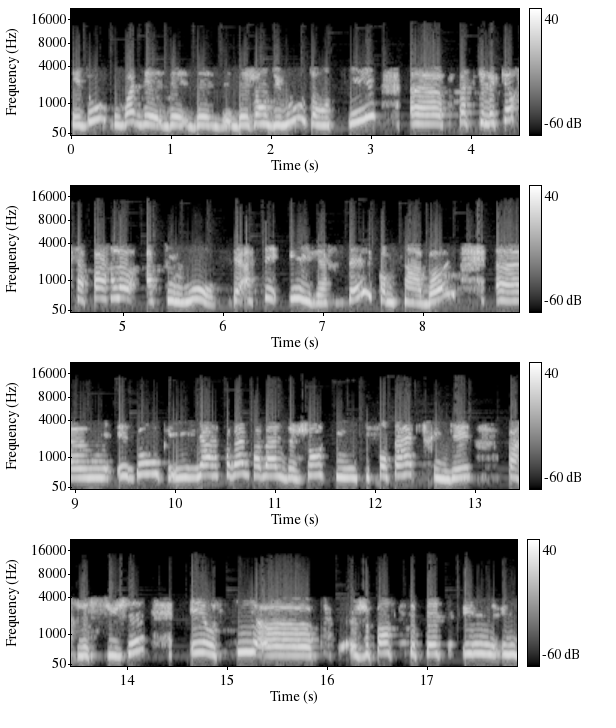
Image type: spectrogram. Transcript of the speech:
Et donc, on voit des, des, des, des gens du monde entier, euh, parce que le cœur, ça parle à tout le monde. C'est assez universel comme symbole. Euh, et donc, il y a quand même pas mal de gens qui, qui sont intrigués par le sujet. Et aussi, euh, je pense que c'est peut-être une, une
